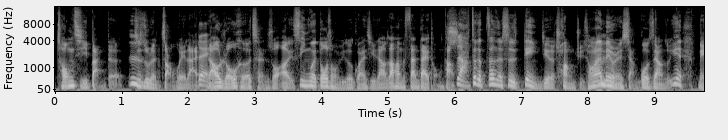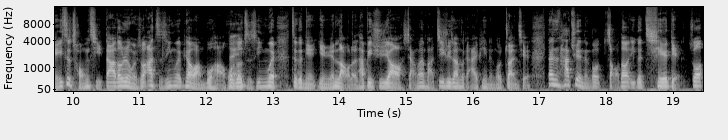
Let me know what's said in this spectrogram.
重启版的蜘蛛人找回来，嗯、然后糅合成说啊是因为多重宇宙关系，然后让他们三代同堂。是啊，这个真的是电影界的创举，从来没有人想过这样做。嗯、因为每一次重启，大家都认为说啊只是因为票房不好，或者说只是因为这个年演员老了，他必须要想办法继续让这个 IP 能够赚钱，但是他却能够找到一个切点，说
